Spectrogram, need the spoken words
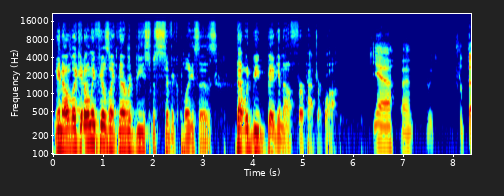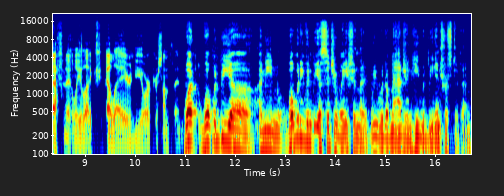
you know like it only feels like there would be specific places that would be big enough for patrick Roy. yeah, uh, definitely like L.A. or New York or something. what what would be uh i mean what would even be a situation that we would imagine he would be interested in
